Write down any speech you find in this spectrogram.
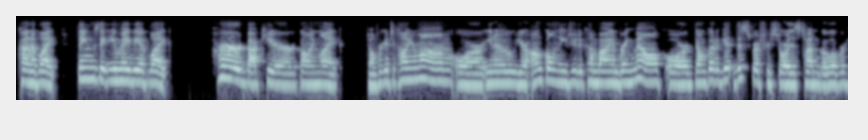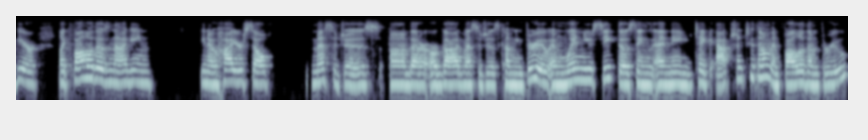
kind of like things that you maybe have like heard back here going like don't forget to call your mom or you know your uncle needs you to come by and bring milk or don't go to get this grocery store this time go over here. Like follow those nagging you know higher self messages um, that are or god messages coming through. And when you seek those things and then you take action to them and follow them through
